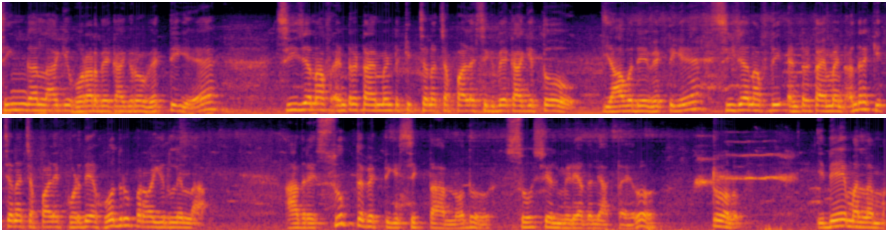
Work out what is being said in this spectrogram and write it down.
ಸಿಂಗಲ್ ಆಗಿ ಹೋರಾಡಬೇಕಾಗಿರೋ ವ್ಯಕ್ತಿಗೆ ಸೀಸನ್ ಆಫ್ ಎಂಟರ್ಟೈನ್ಮೆಂಟ್ ಕಿಚ್ಚನ ಚಪ್ಪಾಳೆ ಸಿಗಬೇಕಾಗಿತ್ತು. ಯಾವುದೇ ವ್ಯಕ್ತಿಗೆ ಸೀಸನ್ ಆಫ್ ದಿ ಎಂಟರ್ಟೈನ್ಮೆಂಟ್ ಅಂದರೆ ಕಿಚ್ಚನ ಚಪ್ಪಾಳೆ ಕೊಡದೆ ಹೋದರೂ ಪರವಾಗಿರಲಿಲ್ಲ. ಆದರೆ ಸೂಕ್ತ ವ್ಯಕ್ತಿಗೆ ಸಿಗ್ತಾ ಅನ್ನೋದು ಸೋಷಿಯಲ್ ಮೀಡಿಯಾದಲ್ಲಿ ಆಗ್ತಾ ಇರೋ ಟ್ರೋಲು ಇದೇ ಮಲ್ಲಮ್ಮ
